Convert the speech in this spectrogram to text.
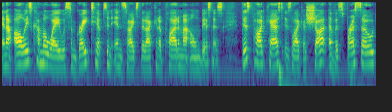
and I always come away with some great tips and insights that I can apply to my own business. This podcast is like a shot of espresso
